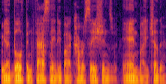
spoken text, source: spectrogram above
We had both been fascinated by conversations and by each other.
